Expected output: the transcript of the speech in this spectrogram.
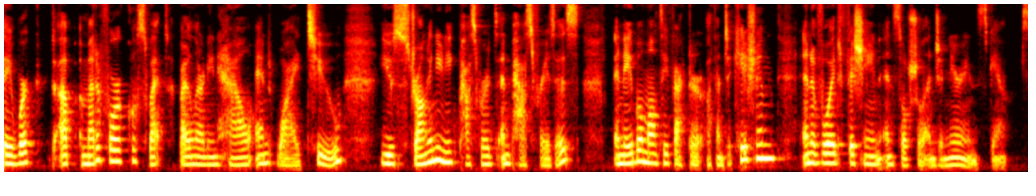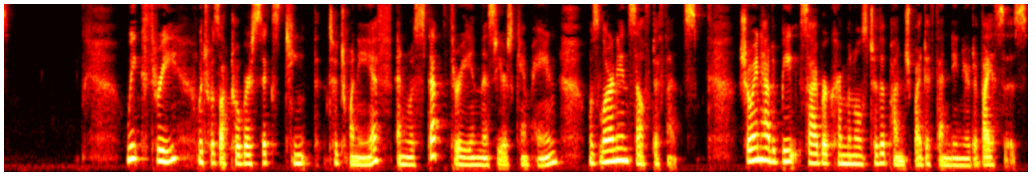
they worked up a metaphorical sweat by learning how and why to use strong and unique passwords and passphrases, enable multi factor authentication, and avoid phishing and social engineering scams. Week three, which was October 16th to 20th and was step three in this year's campaign, was learning self defense, showing how to beat cyber criminals to the punch by defending your devices.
